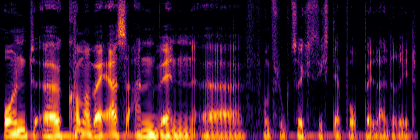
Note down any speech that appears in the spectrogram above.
und äh, komme aber erst an, wenn äh, vom Flugzeug sich der Propeller dreht.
